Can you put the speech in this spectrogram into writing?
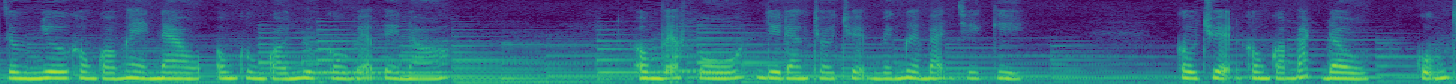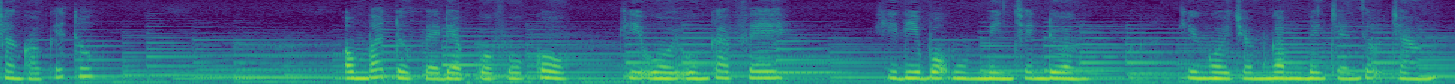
Dường như không có ngày nào ông không có nhu cầu vẽ về nó. Ông vẽ phố như đang trò chuyện với người bạn tri kỷ. Câu chuyện không có bắt đầu, cũng chẳng có kết thúc. Ông bắt được vẻ đẹp của phố cổ khi ngồi uống cà phê, khi đi bộ một mình trên đường, khi ngồi trầm ngâm bên chén rượu trắng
